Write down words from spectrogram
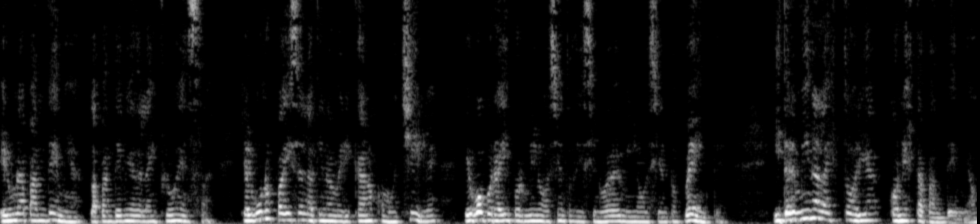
em uma pandemia, a pandemia da influenza, que alguns países latinoamericanos como Chile chegou por aí por 1919-1920 y termina la historia con esta pandemia.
